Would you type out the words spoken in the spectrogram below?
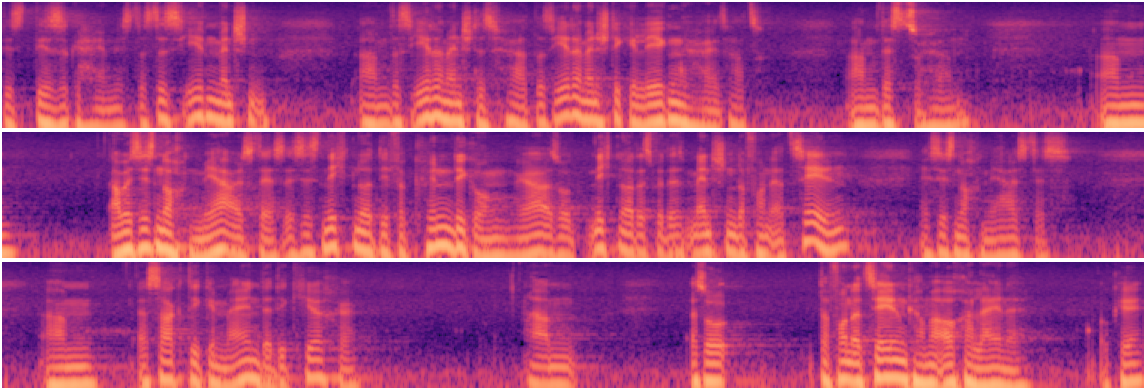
dieses Geheimnis, dass das jeden Menschen, ähm, dass jeder Mensch das hört, dass jeder Mensch die Gelegenheit hat, ähm, das zu hören. Ähm, aber es ist noch mehr als das. Es ist nicht nur die Verkündigung, ja, also nicht nur, dass wir den Menschen davon erzählen, es ist noch mehr als das. Er sagt, die Gemeinde, die Kirche, also davon erzählen kann man auch alleine, okay?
